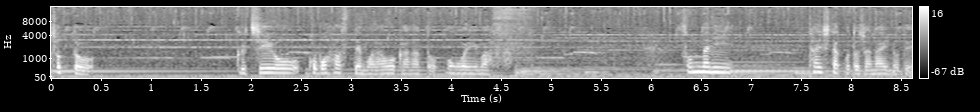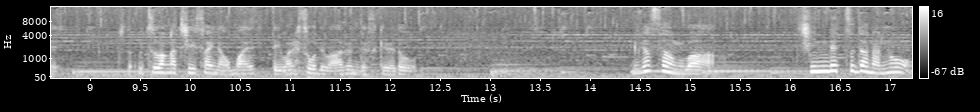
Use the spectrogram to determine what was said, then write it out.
ちょっと愚痴をこぼさせてもらおうかなと思います。そんなに大したことじゃないのでちょっと器が小さいなお前って言われそうではあるんですけれど皆さんは陳列棚の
